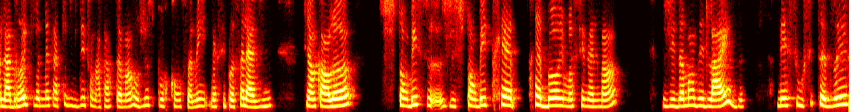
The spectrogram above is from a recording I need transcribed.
la drogue, tu vas te mettre à tout vider ton appartement juste pour consommer, mais c'est pas ça la vie. Puis encore là, je suis tombée, je suis tombée très, très bas émotionnellement. J'ai demandé de l'aide, mais c'est aussi te dire,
